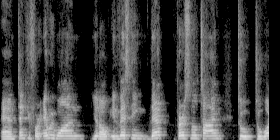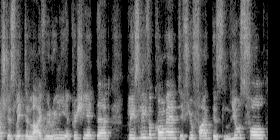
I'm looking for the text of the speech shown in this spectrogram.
And thank you for everyone, you know, investing their personal time to, to watch this LinkedIn Live. We really appreciate that. Please leave a comment if you find this useful.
